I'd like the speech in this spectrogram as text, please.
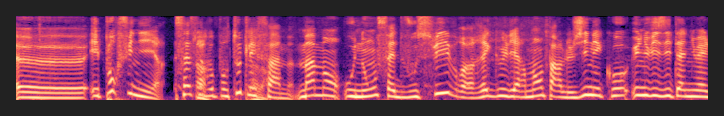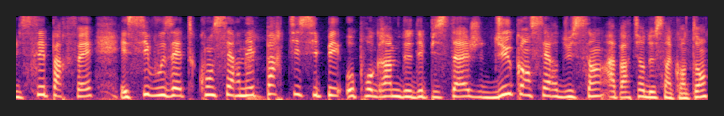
Euh, et pour finir, ça, ça Ah, vaut pour toutes les femmes, maman ou non, faites-vous suivre régulièrement par le gynéco. Une visite c'est parfait. Et si vous êtes concerné, participez au programme de dépistage du cancer du sein à partir de 50 ans.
